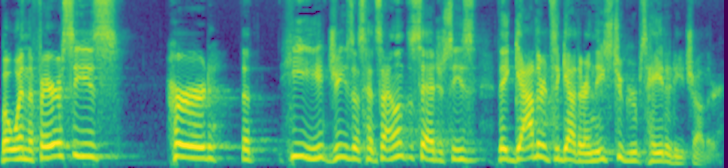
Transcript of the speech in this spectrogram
But when the Pharisees heard that he, Jesus, had silenced the Sadducees, they gathered together, and these two groups hated each other.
